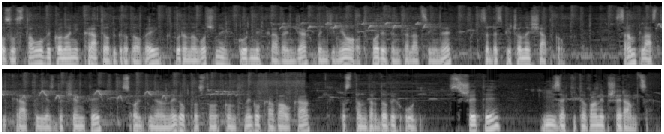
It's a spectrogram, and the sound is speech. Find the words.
Pozostało wykonanie kraty odgrodowej, która na bocznych górnych krawędziach będzie miała otwory wentylacyjne zabezpieczone siatką. Sam plastik kraty jest docięty z oryginalnego prostokątnego kawałka do standardowych uli, zszyty i zakitowany przy ramce.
